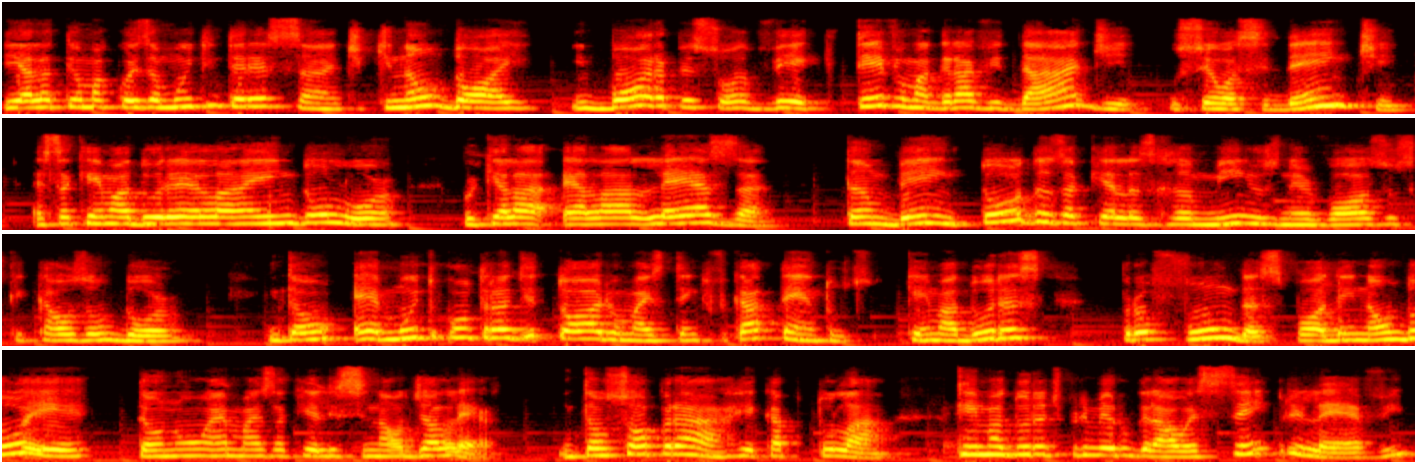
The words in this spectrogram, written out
e ela tem uma coisa muito interessante, que não dói. Embora a pessoa vê que teve uma gravidade o seu acidente, essa queimadura ela é indolor, porque ela, ela lesa também todos aqueles raminhos nervosos que causam dor. Então, é muito contraditório, mas tem que ficar atento. Queimaduras profundas podem não doer, então não é mais aquele sinal de alerta. Então, só para recapitular, queimadura de primeiro grau é sempre leve,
